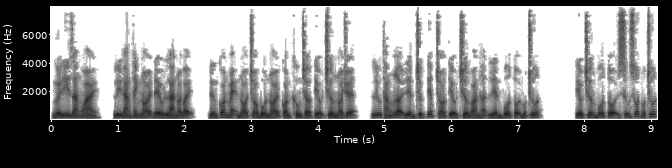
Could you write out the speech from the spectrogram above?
Người đi ra ngoài, lý đăng thanh nói đều là nói vậy đừng con mẹ nó cho bố nói còn không chờ tiểu trương nói chuyện, lưu thắng lợi liền trực tiếp cho tiểu trương oán hận liền vô tội một chút. Tiểu trương vô tội sững sốt một chút,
